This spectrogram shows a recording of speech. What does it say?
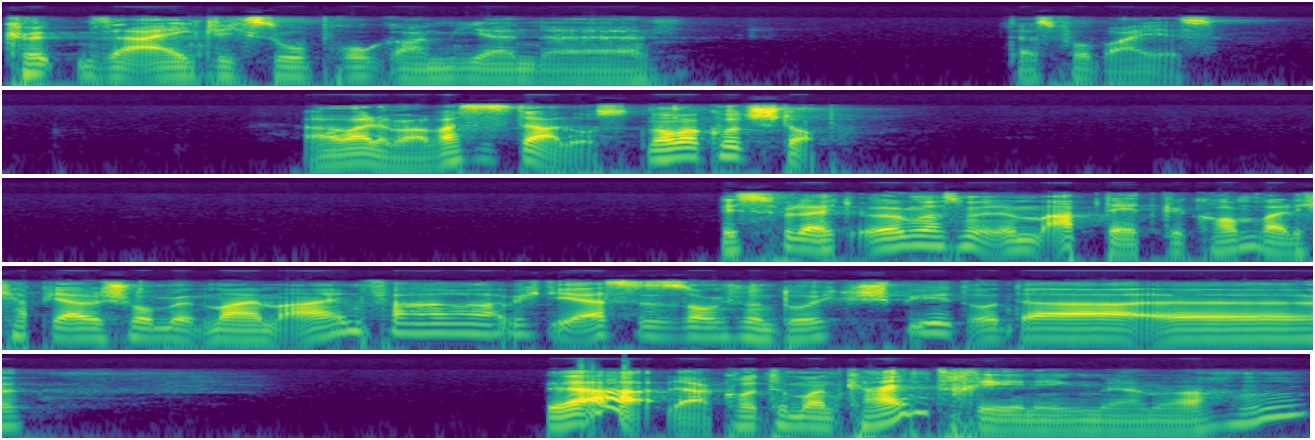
könnten sie eigentlich so programmieren, äh, dass vorbei ist. Aber warte mal, was ist da los? Nochmal kurz Stopp. Ist vielleicht irgendwas mit einem Update gekommen, weil ich habe ja schon mit meinem einen Fahrer habe ich die erste Saison schon durchgespielt und da äh, ja, da konnte man kein Training mehr machen.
